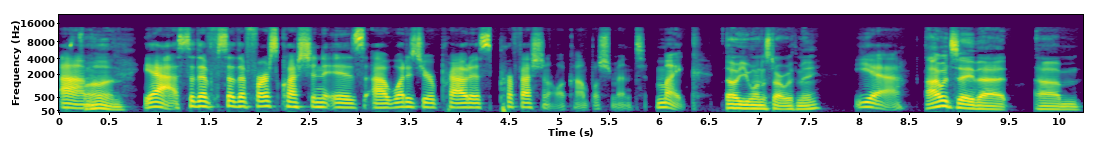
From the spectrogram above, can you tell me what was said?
Um, Fun. Yeah. So the so the first question is, uh, what is your proudest professional accomplishment, Mike? Oh, you want to start with me? Yeah. I would say that, um,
